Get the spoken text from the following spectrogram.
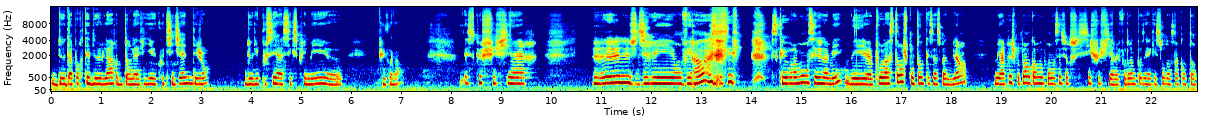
de d'apporter de l'art dans la vie quotidienne des gens, de les pousser à s'exprimer. Euh, puis voilà. Est-ce que je suis fière? Euh, Je dirais on verra. Parce que vraiment on sait jamais. Mais euh, pour l'instant je suis contente que ça se passe bien. Mais après je peux pas encore me prononcer sur si je suis fière. Il faudrait me poser la question dans 50 ans.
